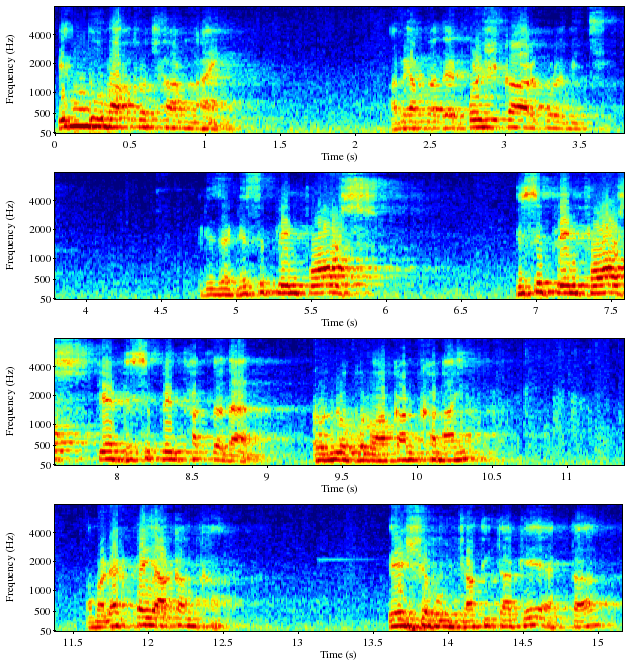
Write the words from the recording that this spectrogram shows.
বিন্দু মাত্র ছাড় নাই। আমি আপনাদের পরিষ্কার করে দিচ্ছি। It is a discipline force discipline force কে ডিসিপ্লিন থাকতে দেন। অন্য কোনো আকাঙ্ক্ষা নাই। আমার একটাই আকাঙ্ক্ষা দেশ এবং জাতিটাকে একটা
